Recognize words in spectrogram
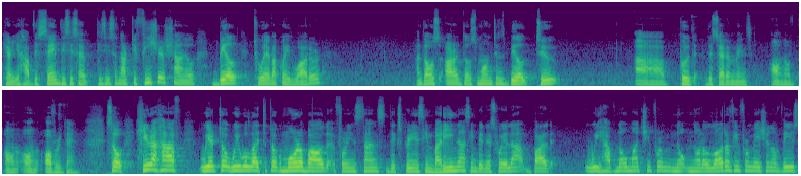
Here you have the same. This is, a, this is an artificial channel built to evacuate water. And those are those mountains built to uh, put the sediments on, on, on, over them. So here I have, we, are we would like to talk more about, for instance, the experience in Barinas in Venezuela, but we have no much inform no, not a lot of information of this.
